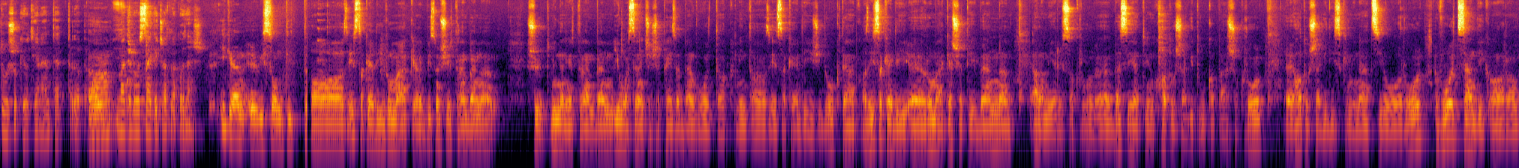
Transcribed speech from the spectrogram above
túl sok jót jelentett a magyarországi csatlakozás. Igen, viszont itt az észak romák bizonyos értelemben Sőt, minden értelemben jóval szerencsésebb helyzetben voltak, mint az északerdélyi zsidók. Tehát az északerdélyi romák esetében állami erőszakról beszélhetünk, hatósági túlkapásokról, hatósági diszkriminációról. Volt szándék arra,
